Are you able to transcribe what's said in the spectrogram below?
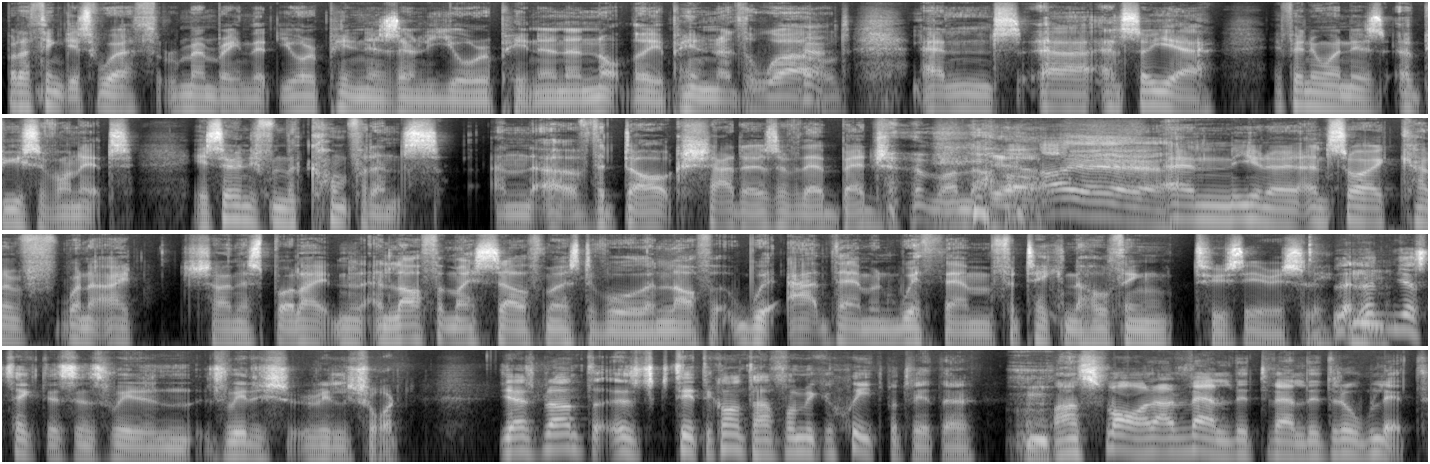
But I think it's worth remembering that your opinion is only your opinion and not the opinion of the world. And uh, and so yeah, if anyone is abusive on it, it's only from the confidence and uh, of the dark shadows of their bedroom on the Yeah. Oh yeah, yeah, yeah. And you know, and so I kind of when I shine the spotlight and, and laugh at myself most of all, and laugh at, at them and with them for taking the whole thing too seriously. Let, let me just take this in Sweden, Swedish really short. James Blunt, eh, Twitterkonto, han får mycket skit på Twitter. Och han svarar väldigt, väldigt roligt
